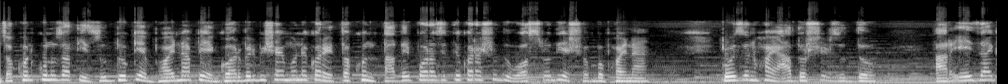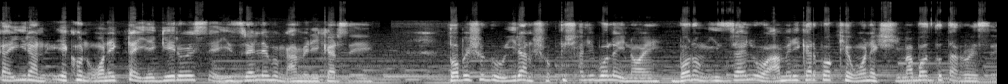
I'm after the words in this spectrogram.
যখন কোনো জাতি যুদ্ধকে ভয় না পেয়ে গর্বের বিষয় মনে করে, তখন তাদের পরাজিত করা শুধু অস্ত্র দিয়ে সম্ভব হয় না। প্রয়োজন হয় আদর্শের যুদ্ধ। আর এই জায়গায় ইরান এখন অনেকটা এগিয়ে রয়েছে ইসরায়েল এবং আমেরিকার চেয়ে। তবে শুধু ইরান শক্তিশালী বলেই নয়, বরং ইসরায়েল ও আমেরিকার পক্ষে অনেক সীমাবদ্ধতা রয়েছে।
